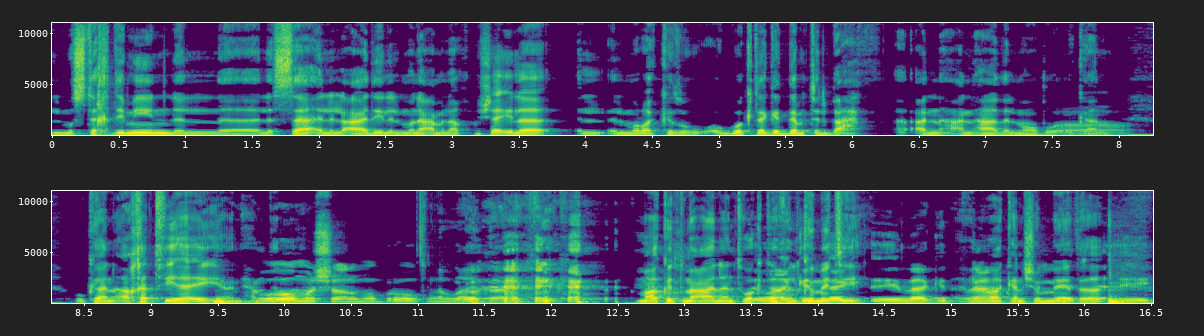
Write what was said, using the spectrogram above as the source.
المستخدمين لل- للسائل العادي للمنعم الاقمشه إلى ال- المركز ووقتها قدمت البحث عن عن هذا الموضوع وكان. وكان أخذت فيها اي يعني الحمد أوه لله. ما شاء الله مبروك. الله مبروك. يبارك فيك. ما كنت معانا أنت وقتها في الكوميتي. إيه، ما كنت أنا ما كان شميتها. إيه،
